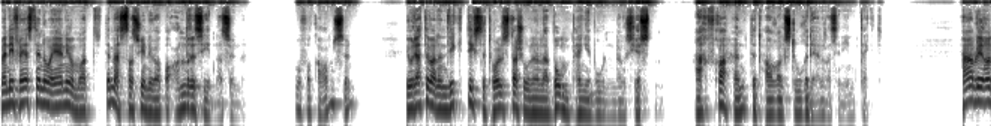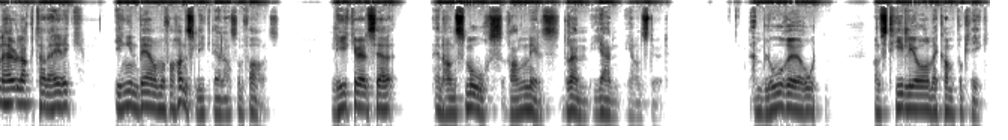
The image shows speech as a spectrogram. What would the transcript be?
men de fleste er nå enige om at det mest sannsynlig var på andre siden av sundet. Hvorfor Karmsund? Jo, dette var den viktigste tollstasjonen eller bompengeboden langs kysten. Herfra hentet Harald store deler av sin inntekt. Her blir han haulagt av Eirik. Ingen ber om å få hans likdeler som farens. Likevel ser en hans mors, Ragnhilds, drøm igjen i hans død den blodrøde roten, hans tidlige år med kamp og krig,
